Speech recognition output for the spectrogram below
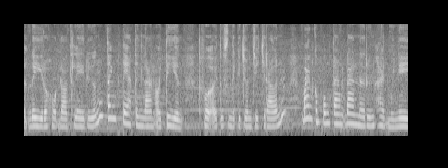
LD រហូតដល់ធ្លេរឿងតែងផ្ទះតែងឡានឲ្យទៀតធ្វើឲ្យទស្សនិកជនជាច្រើន បានកំពុងតាមដាននៅរឿងហេតុមួយនេះ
